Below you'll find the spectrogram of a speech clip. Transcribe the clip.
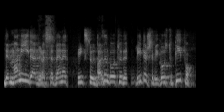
The money that yes. Mr. Bennett speaks to doesn't I... go to the leadership, it goes to people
